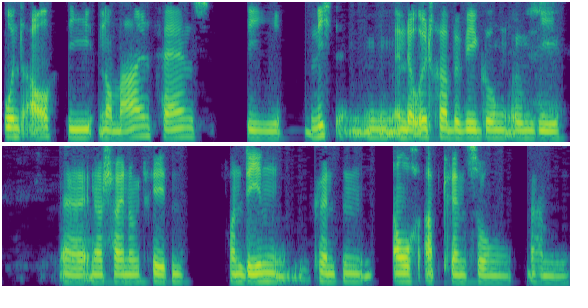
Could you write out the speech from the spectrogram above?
und auch die normalen Fans, die nicht in der Ultrabewegung irgendwie äh, in Erscheinung treten, von denen könnten auch Abgrenzungen ähm,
